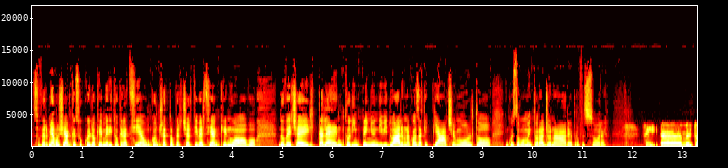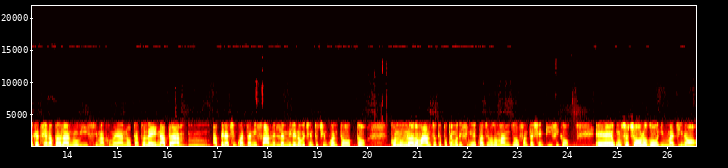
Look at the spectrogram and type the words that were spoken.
soffermiamoci anche su quello che è meritocrazia, un concetto per certi versi anche nuovo, dove c'è il talento l'impegno individuale, una cosa che piace molto in questo momento ragionare, professore. Sì, eh, meritocrazia è una parola nuovissima, come ha notato lei, nata mh, appena 50 anni fa, nel 1958, con un romanzo che potremmo definire quasi un romanzo fantascientifico. Eh, un sociologo immaginò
